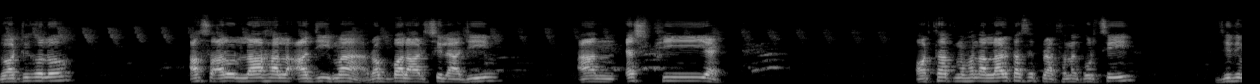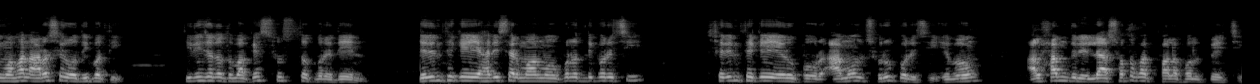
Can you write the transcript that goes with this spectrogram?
দোয়াটি হলো আসআলুল্লাহ আল আজিমা রব্বাল আরশিল আজিম আন এসফিয়াক। অর্থাৎ মহান আল্লাহর কাছে প্রার্থনা করছি, যিনি মহান আরসের অধিপতি, তিনি যেন তোমাকে সুস্থ করে দেন। যেদিন থেকে এই হাদিসের মর্ম উপলব্ধি করেছি, সেদিন থেকে এর উপর আমল শুরু করেছি এবং আলহামদুলিল্লাহ শতভাগ ফলাফল পেয়েছি,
